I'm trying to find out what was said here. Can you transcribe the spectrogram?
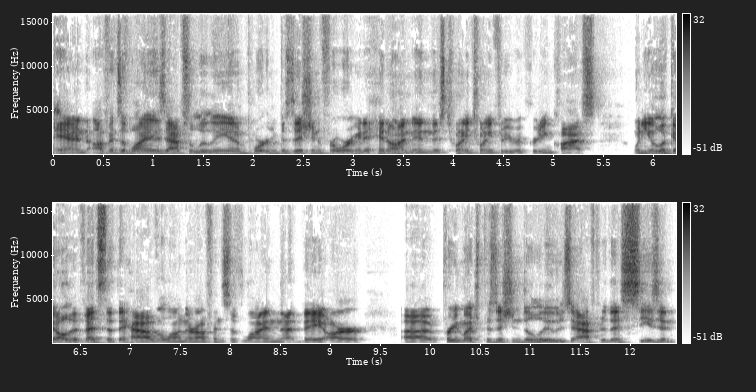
And offensive line is absolutely an important position for Oregon to hit on in this 2023 recruiting class. When you look at all the vets that they have along their offensive line, that they are uh, pretty much positioned to lose after this season.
